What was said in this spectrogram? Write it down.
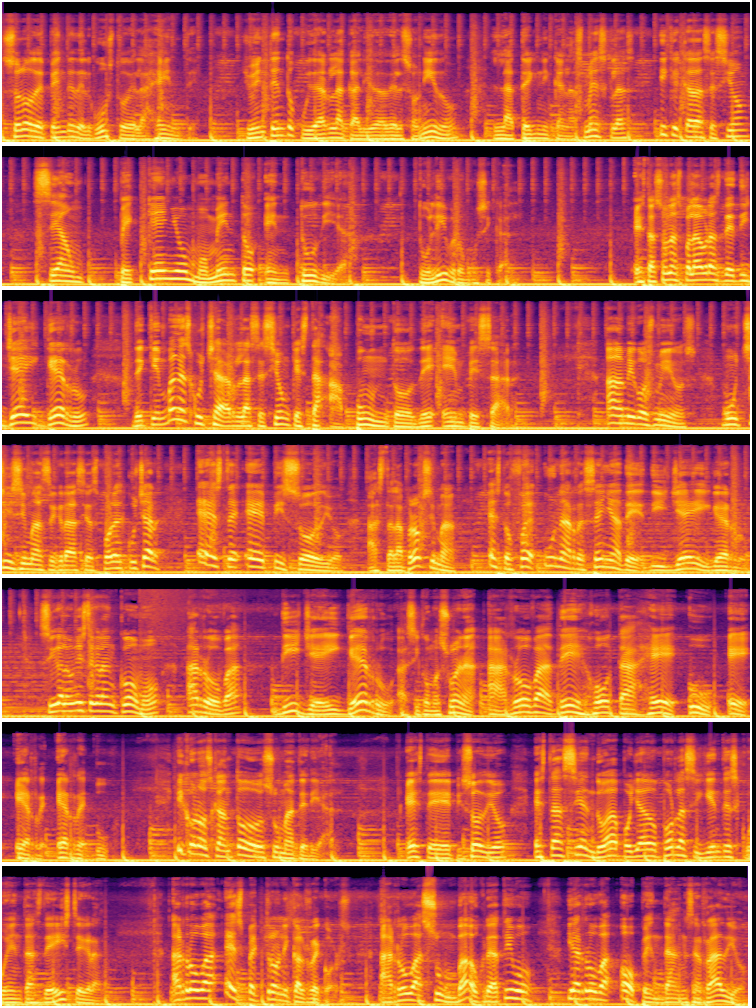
Solo depende del gusto de la gente. Yo intento cuidar la calidad del sonido, la técnica en las mezclas y que cada sesión sea un pequeño momento en tu día, tu libro musical. Estas son las palabras de DJ Guerru, de quien van a escuchar la sesión que está a punto de empezar. Amigos míos, muchísimas gracias por escuchar este episodio. Hasta la próxima. Esto fue una reseña de DJ Guerru. Sígalo en Instagram como arroba DJ Guerru, así como suena arroba D-J-G-U-E-R-R-U y conozcan todo su material. Este episodio está siendo apoyado por las siguientes cuentas de Instagram. Arroba Spectronical Records, arroba Zumbao Creativo y arroba Open Dance Radio.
